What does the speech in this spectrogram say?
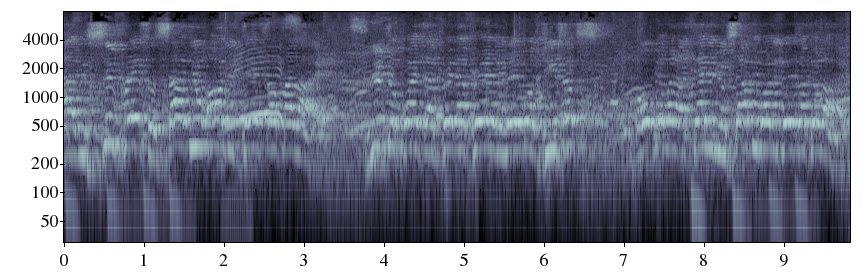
I receive grace to serve you all the days of my life. Lift your voice and pray that prayer in the name of Jesus. Open your mouth and tell him you serve him all the days of your life.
